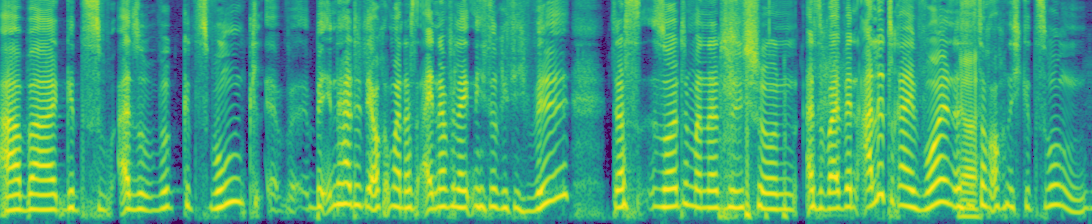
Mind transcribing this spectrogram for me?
aber gezw also wirkt gezwungen äh, beinhaltet ja auch immer, dass einer vielleicht nicht so richtig will. Das sollte man natürlich schon, also weil wenn alle drei wollen, ist Ja. es doch auch nicht gezwungen.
